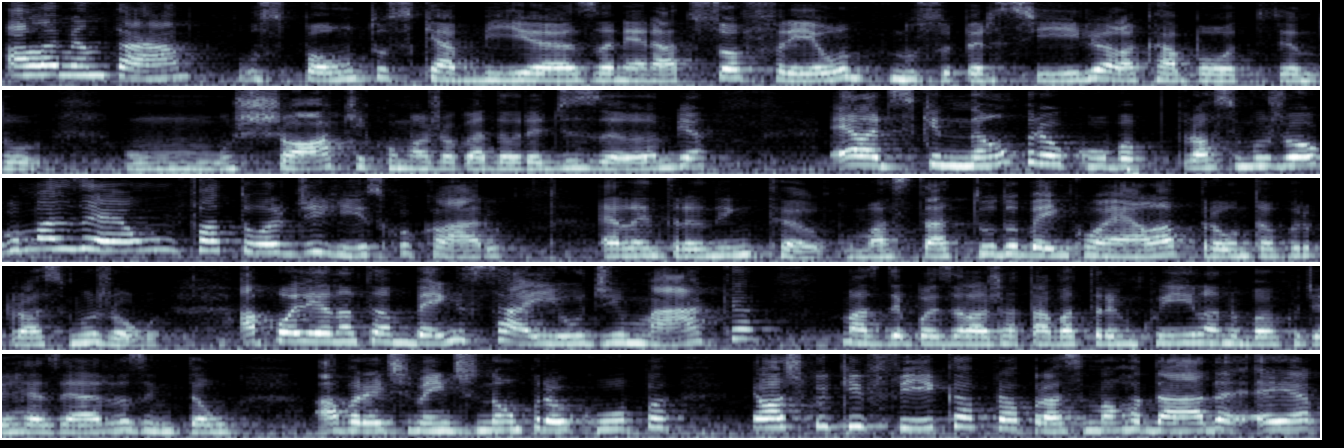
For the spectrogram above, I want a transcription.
A lamentar os pontos que a Bia Zanerato sofreu no supercílio. Ela acabou tendo um choque com uma jogadora de Zâmbia. Ela disse que não preocupa o próximo jogo, mas é um fator de risco, claro, ela entrando em campo. Mas tá tudo bem com ela, pronta para o próximo jogo. A Poliana também saiu de maca, mas depois ela já estava tranquila no banco de reservas, então aparentemente não preocupa. Eu acho que o que fica para a próxima rodada é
